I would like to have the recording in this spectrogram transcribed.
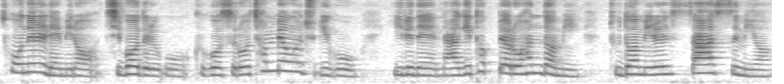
손을 내밀어 집어들고 그것으로 천명을 죽이고 이르되 나귀 턱뼈로 한 더미 두 더미를 쌓았으며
